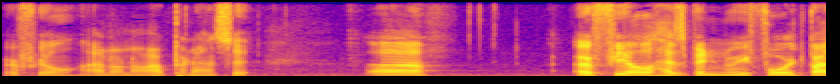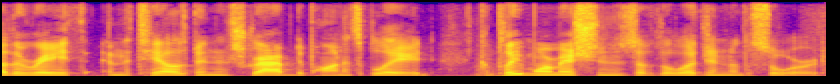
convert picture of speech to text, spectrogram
Urfael? I don't know how to pronounce it. Uh, Urfael has been reforged by the Wraith, and the tale has been inscribed upon its blade. Complete more missions of the Legend of the Sword.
